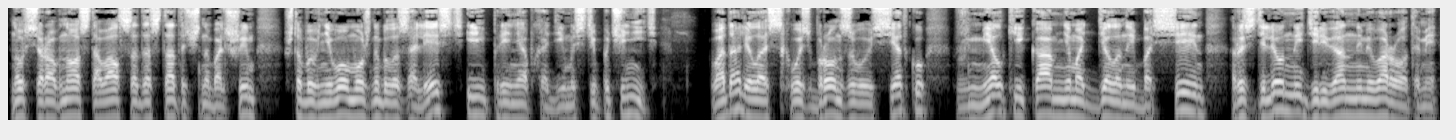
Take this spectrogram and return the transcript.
но все равно оставался достаточно большим, чтобы в него можно было залезть и при необходимости починить. Вода лилась сквозь бронзовую сетку в мелкий камнем отделанный бассейн, разделенный деревянными воротами.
